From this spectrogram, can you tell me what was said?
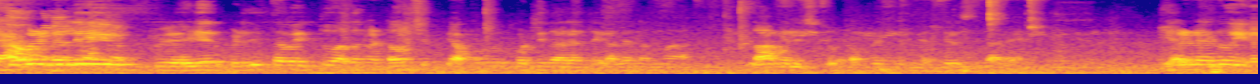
ಕ್ಯಾಬಿನೆಟ್ ಅಲ್ಲಿ ಏನ್ ಬಿಡಿದಿತ್ತವ ಇತ್ತು ಅದನ್ನ ಟೌನ್ಶಿಪ್ಗೆ ಅಪ್ರೂವಲ್ ಕೊಟ್ಟಿದ್ದಾರೆ ಅಂತ ಈಗಾಗಲೇ ನಮ್ಮ ಲಾ ಮಿನಿಸ್ಟರ್ ಕಾರ್ಪೊರೇಷನ್ ತಿಳಿಸಿದ್ದಾರೆ. ಎರಡನೇದು ಈಗ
